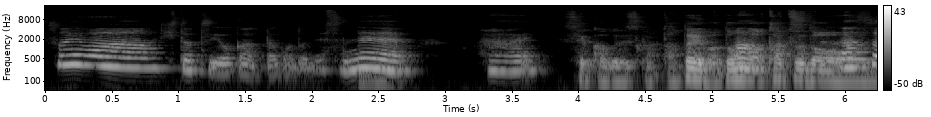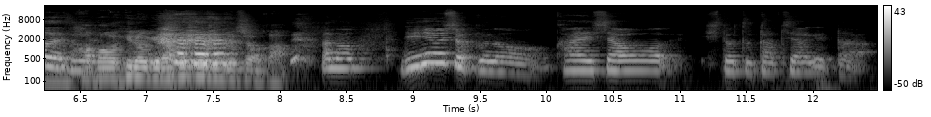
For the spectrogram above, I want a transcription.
それは一つ良かったことですね。はい。せっかくですから、例えばどんな活動ああそうですね幅を広げられてるんでしょうか？あの、離乳食の会社を一つ立ち上げた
